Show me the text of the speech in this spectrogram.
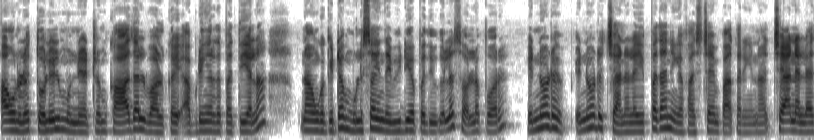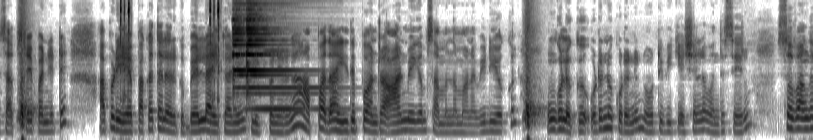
அவங்களோட தொழில் முன்னேற்றம் காதல் வாழ்க்கை அப்படிங்கிறத பற்றியெல்லாம் நான் உங்ககிட்ட முழுசாக இந்த வீடியோ பதிவுகளை சொல்ல போகிறேன் என்னோட என்னோட சேனலை இப்போ தான் நீங்கள் ஃபஸ்ட் டைம் பார்க்குறீங்கன்னா சேனலை சப்ஸ்கிரைப் பண்ணிவிட்டு அப்படியே பக்கத்தில் இருக்க பெல் ஐக்கானையும் கிளிக் பண்ணிடுங்க அப்போ தான் இது போன்ற ஆன்மீகம் சம்மந்தமான வீடியோக்கள் உங்களுக்கு உடனுக்குடனே நோட்டிஃபிகேஷனில் வந்து சேரும். ஸோ வாங்க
